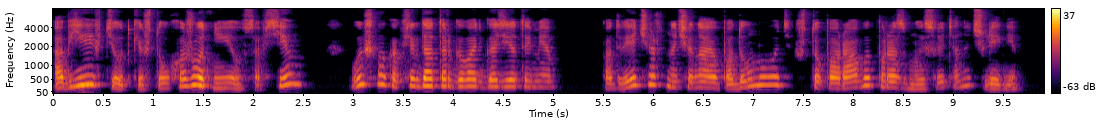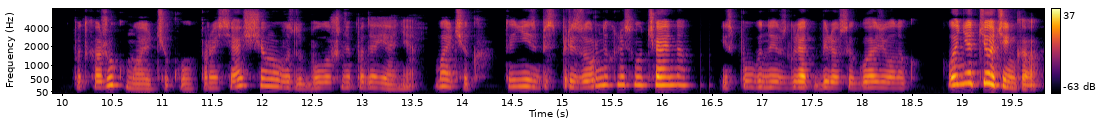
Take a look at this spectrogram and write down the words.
Объявив тетке, что ухожу от нее совсем, вышла, как всегда, торговать газетами. Под вечер начинаю подумывать, что пора бы поразмыслить о ночлеге. Подхожу к мальчику, просящему возле булочной подаяния. «Мальчик, ты не из беспризорных ли случайно?» Испуганный взгляд белесых глазенок. «Ой, нет, тетенька,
